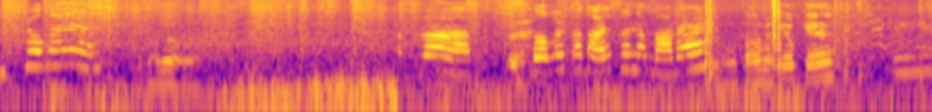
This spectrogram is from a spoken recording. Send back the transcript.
이쪽에. 아빠, 먹을 거 다 했으면 말해. 어, 다음에 깨울게. 응.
